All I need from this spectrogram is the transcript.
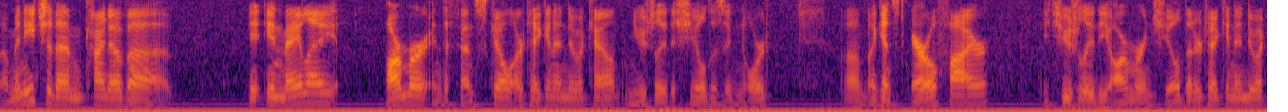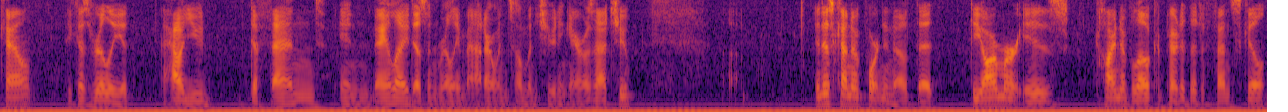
Um, and each of them kind of, uh, in, in melee, armor and defense skill are taken into account, and usually the shield is ignored. Um, against arrow fire, it's usually the armor and shield that are taken into account because really it, how you defend in melee doesn't really matter when someone's shooting arrows at you. Uh, it is kind of important to note that the armor is kind of low compared to the defense skill,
